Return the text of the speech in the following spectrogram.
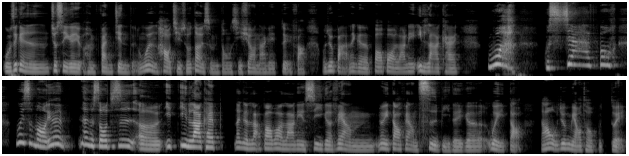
我这个人就是一个很犯贱的人，我很好奇说到底什么东西需要拿给对方，我就把那个包包拉链一拉开，哇，我吓疯！为什么？因为那个时候就是呃一一拉开那个拉包包拉链是一个非常味道非常刺鼻的一个味道。然后我就苗头不对，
